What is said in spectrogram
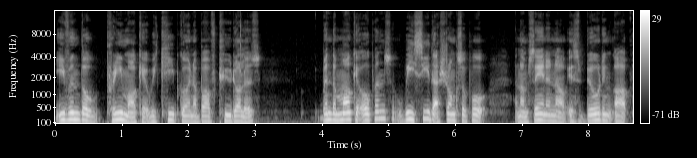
Even though pre-market we keep going above $2. When the market opens, we see that strong support. And I'm saying it now, it's building up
